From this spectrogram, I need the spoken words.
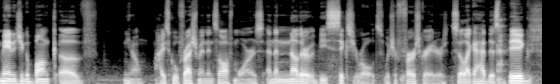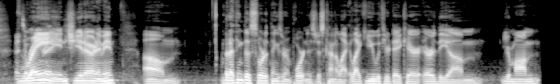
managing a bunk of you know high school freshmen and sophomores and then another would be six year olds which are first graders. So like i had this big range, range, you know what i mean? Um, but i think those sort of things are important it's just kind of like like you with your daycare or the um, your mom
